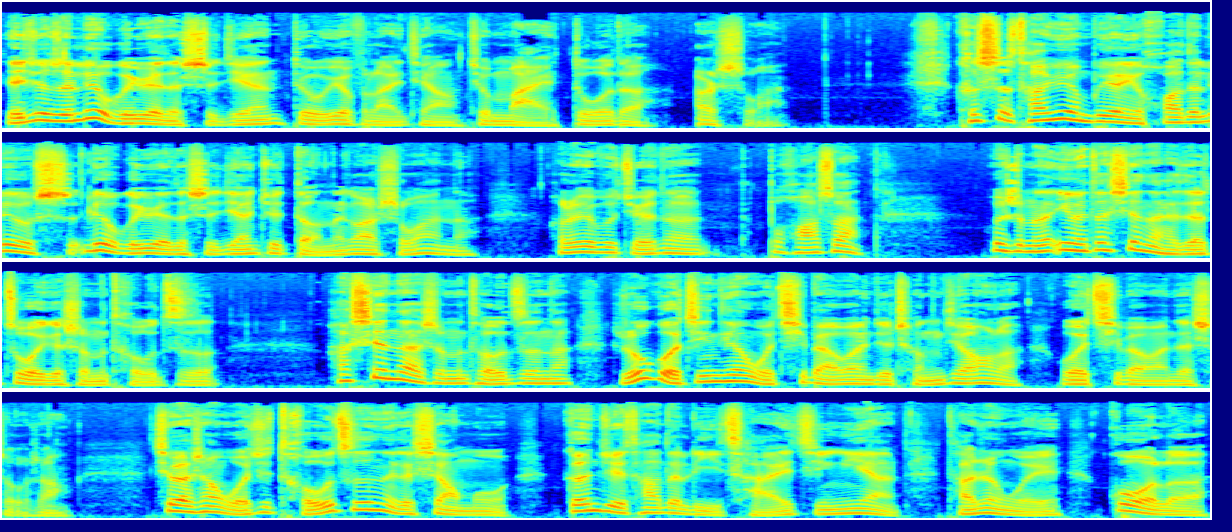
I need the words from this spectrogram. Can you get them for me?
也就是六个月的时间，对我岳父来讲就买多的二十万。可是他愿不愿意花这六十六个月的时间去等那个二十万呢？后来岳父觉得不划算，为什么呢？因为他现在还在做一个什么投资？他现在什么投资呢？如果今天我七百万就成交了，我有七百万在手上。基本上我去投资那个项目，根据他的理财经验，他认为过了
